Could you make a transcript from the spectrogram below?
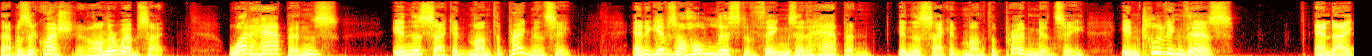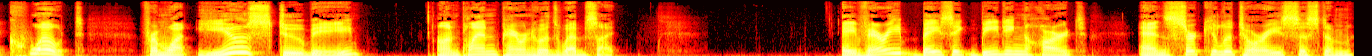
That was a question on their website. What happens in the second month of pregnancy? And it gives a whole list of things that happen in the second month of pregnancy, including this, and I quote from what used to be on Planned Parenthood's website a very basic beating heart and circulatory system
